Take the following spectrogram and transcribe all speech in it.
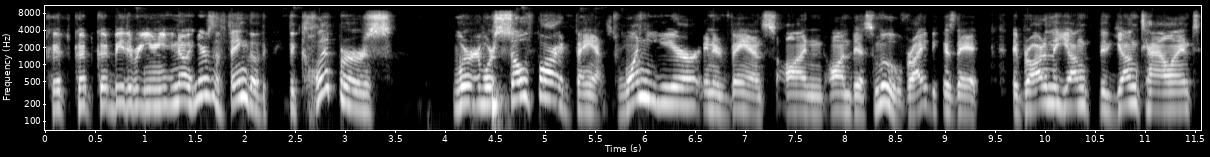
Could could could be the reunion. You know, here's the thing though: the, the Clippers were were so far advanced, one year in advance on on this move, right? Because they they brought in the young the young talent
